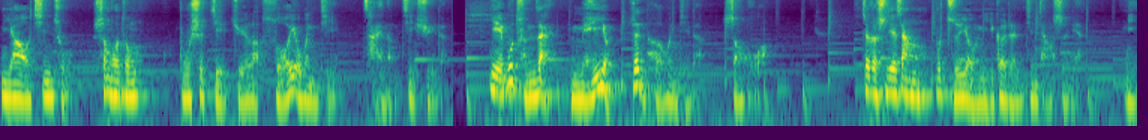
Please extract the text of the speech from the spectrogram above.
你要清楚，生活中不是解决了所有问题才能继续的，也不存在没有任何问题的生活。这个世界上不只有你一个人经常失眠，你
